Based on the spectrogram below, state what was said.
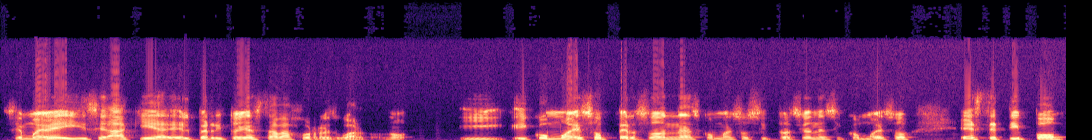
se mueve y dice, ah, aquí el perrito ya está bajo resguardo, ¿no? Y, y como eso, personas, como esas situaciones y como eso, este tipo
